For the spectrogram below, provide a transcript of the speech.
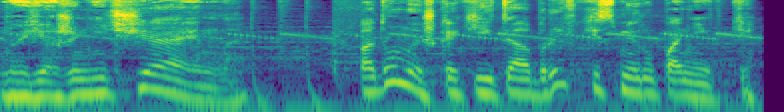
«Но я же нечаянно. Подумаешь, какие-то обрывки с миру по нитке.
